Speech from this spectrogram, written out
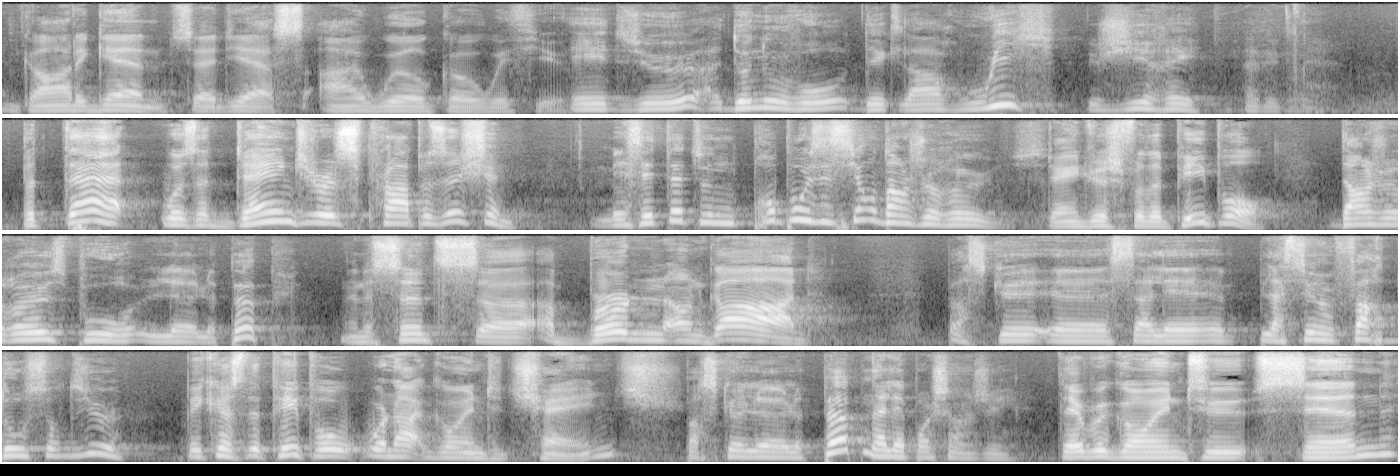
And God again said, Yes, I will go with you. Et Dieu, de nouveau, déclare, oui, j'irai avec vous. But that was a dangerous proposition. Mais c'était une proposition dangereuse. Dangerous for the people, Dangereuse pour le, le peuple, in a sense, uh, a burden on God parce que euh, ça allait placer un fardeau sur Dieu, because the people were not going to change. parce que le, le peuple n'allait pas changer. They were going to sin,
